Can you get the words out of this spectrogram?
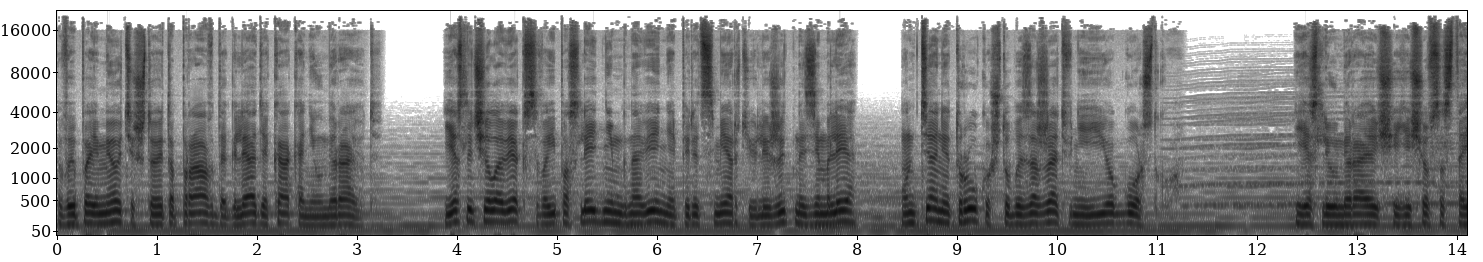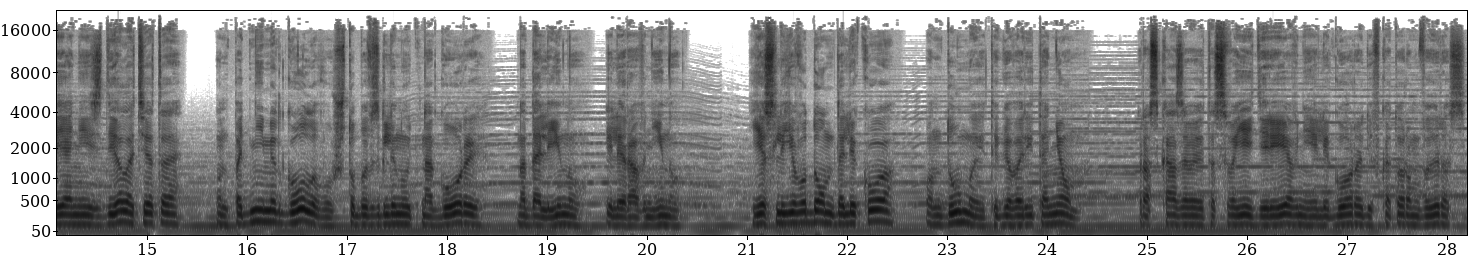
Вы поймете, что это правда, глядя, как они умирают. Если человек в свои последние мгновения перед смертью лежит на земле, он тянет руку, чтобы зажать в ней ее горстку. Если умирающий еще в состоянии сделать это, он поднимет голову, чтобы взглянуть на горы, на долину или равнину – если его дом далеко, он думает и говорит о нем, рассказывает о своей деревне или городе, в котором вырос.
